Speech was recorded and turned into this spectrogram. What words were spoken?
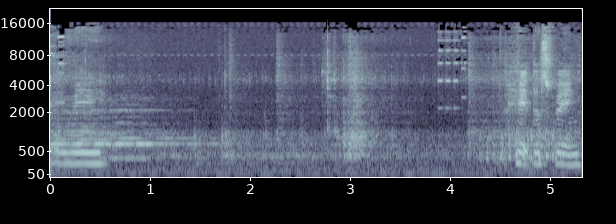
I hate this thing.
